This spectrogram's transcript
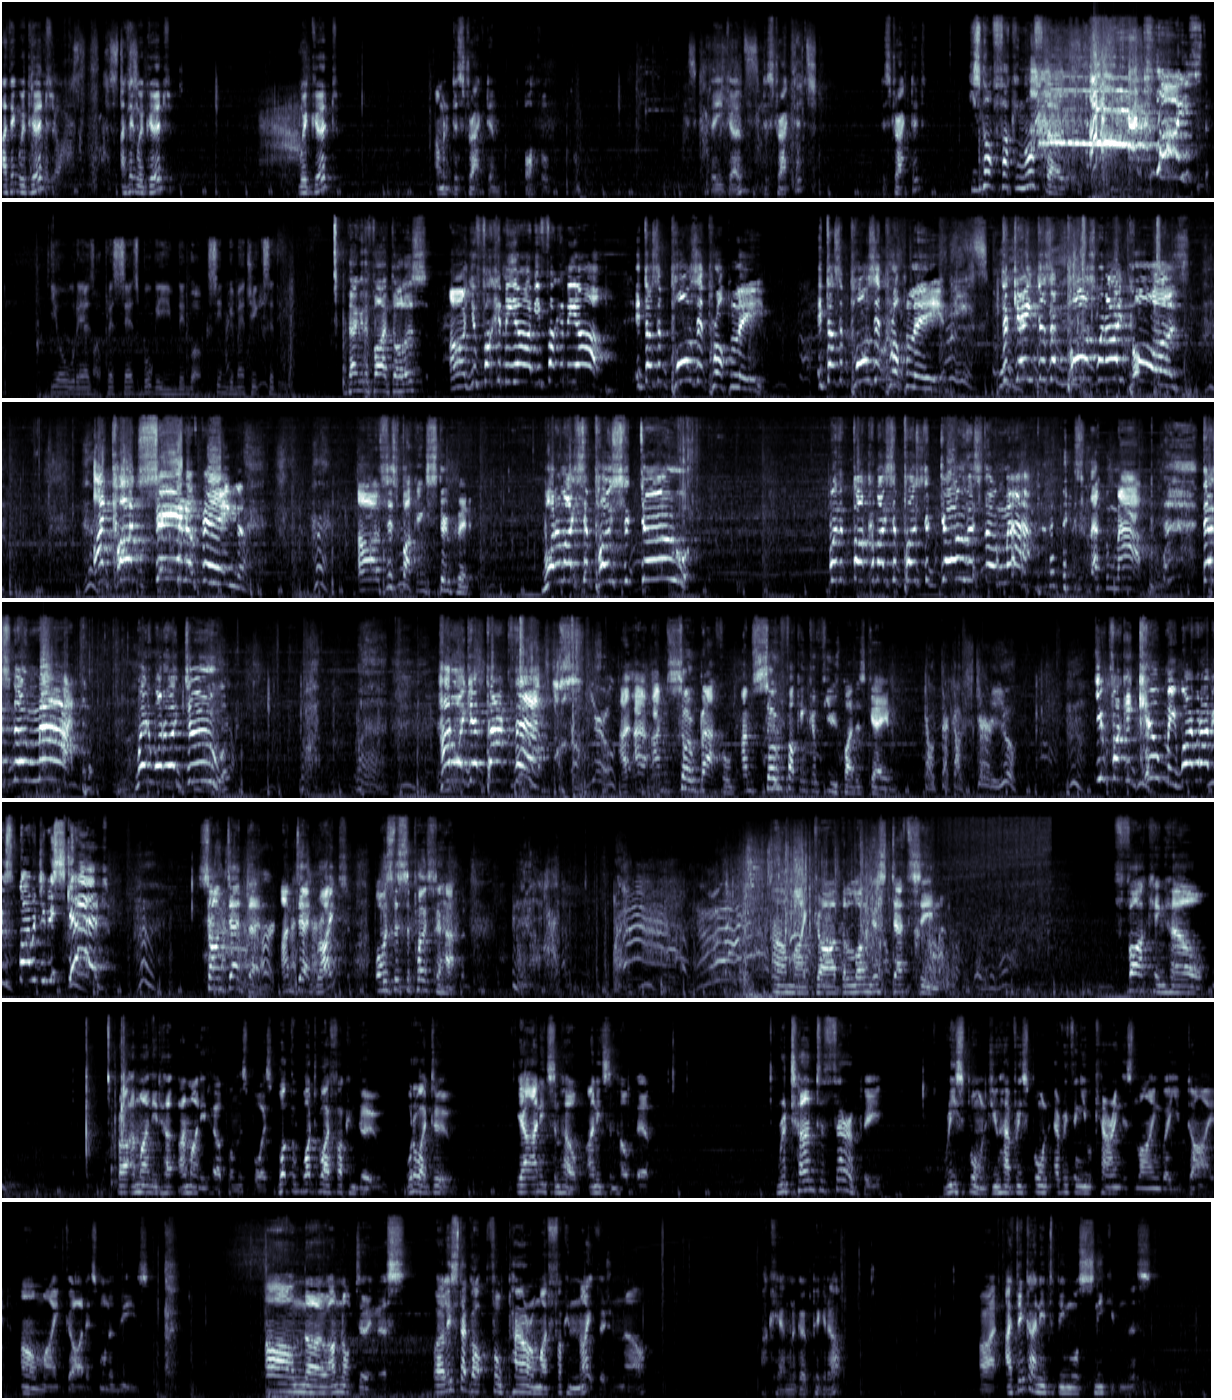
I think we're good. I think we're good. We're good. I'm gonna distract him. Bottle. There you go. Distracted. Distracted. He's not fucking off though. ah, Christ! Your presses boogie in the boxing magic city. Thank you for the five dollars. Oh, you're fucking me up! You're fucking me up! It doesn't pause it properly! It doesn't pause it properly! The game doesn't pause when I pause! I can't see anything! Oh, this is fucking stupid. What am I supposed to do? Where the fuck am I supposed to go? There's no map! There's no map! There's no map! Where, what do I do? How do I get back there? I, I, I'm so baffled. I'm so fucking confused by this game. Don't think I'm scared of you. You fucking killed me! Why would I be- why would you be scared? So I'm dead then. I'm dead, right? Or was this supposed to happen? Oh my god, the longest death scene. Fucking hell. Right, I might need help. I might need help on this, boys. What the, What do I fucking do? What do I do? Yeah, I need some help. I need some help here. Return to therapy. Respawned. You have respawned. Everything you were carrying is lying where you died. Oh my god, it's one of these. Oh no, I'm not doing this. Well, at least I got full power on my fucking night vision now. Okay, I'm gonna go pick it up. Alright, I think I need to be more sneaky than this.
